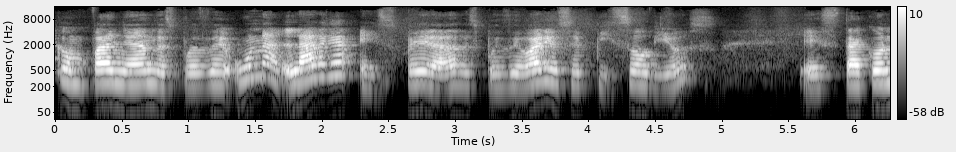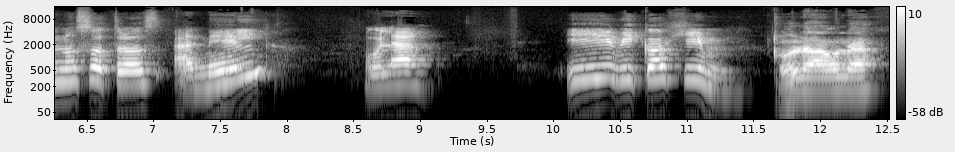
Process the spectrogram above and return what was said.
acompañan después de una larga espera, después de varios episodios. Está con nosotros Anel. Hola. Y Vico Jim. Hola, hola.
